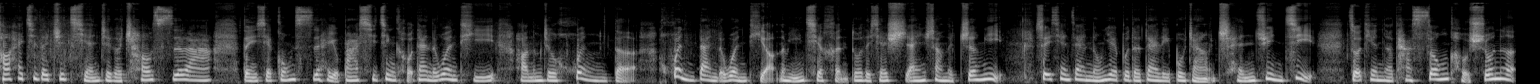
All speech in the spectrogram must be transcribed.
好，还记得之前这个超丝啦等一些公司，还有巴西进口蛋的问题。好，那么这个混的混蛋的问题啊，那么引起很多的一些食安上的争。所以现在农业部的代理部长陈俊记昨天呢，他松口说呢，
